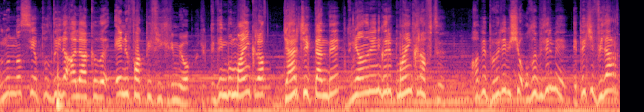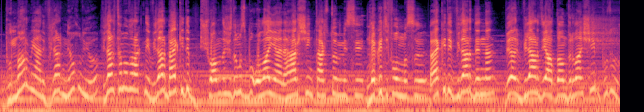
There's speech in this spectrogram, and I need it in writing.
Bunun nasıl yapıldığıyla alakalı en ufak bir fikrim yok. Yüklediğim bu Minecraft gerçekten de dünyanın en garip Minecraft'ı. Abi böyle bir şey olabilir mi? E peki Vilar bunlar mı yani? Vilar ne oluyor? Vilar tam olarak ne? Vilar belki de şu anda yaşadığımız bu olay yani her şeyin ters dönmesi, negatif olması. Belki de Vilar denilen, Vilar, Vilar diye adlandırılan şey budur.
